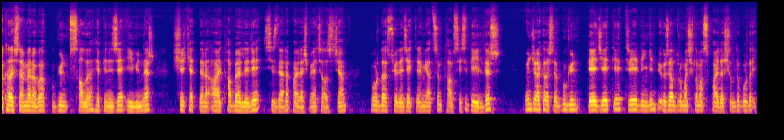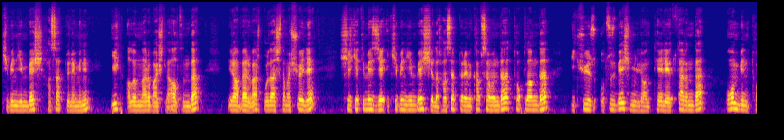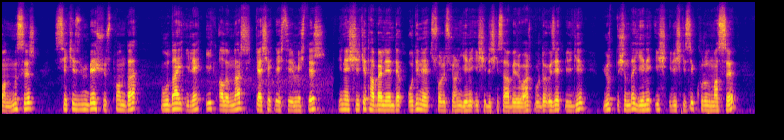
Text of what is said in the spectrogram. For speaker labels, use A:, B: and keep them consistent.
A: Arkadaşlar merhaba. Bugün salı. Hepinize iyi günler. Şirketlere ait haberleri sizlerle paylaşmaya çalışacağım. Burada söyleyeceklerim yatırım tavsiyesi değildir. Önce arkadaşlar bugün DCT Trading'in bir özel durum açıklaması paylaşıldı. Burada 2025 hasat döneminin ilk alımları başlığı altında bir haber var. Burada açıklama şöyle. Şirketimizce 2025 yılı hasat dönemi kapsamında toplamda 235 milyon TL tutarında 10.000 ton mısır, 8500 ton da buğday ile ilk alımlar gerçekleştirilmiştir. Yine şirket haberlerinde Odine Solüsyon'un yeni iş ilişkisi haberi var. Burada özet bilgi yurt dışında yeni iş ilişkisi kurulması.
